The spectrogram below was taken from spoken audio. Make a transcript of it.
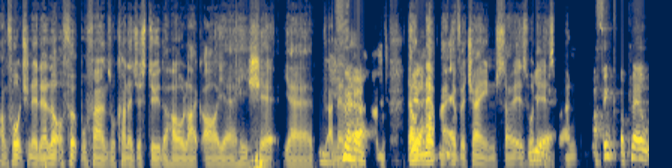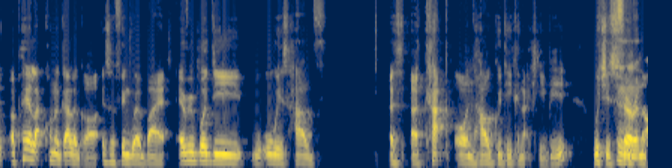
unfortunately, a lot of football fans will kind of just do the whole like, oh yeah, he's shit, yeah, and then they'll, they'll Yeah, never think- ever change. So it is what it is, man. I think a player a player like Conor Gallagher is a thing whereby everybody will always have a, a cap on how good he can actually be, which is fair Mm. enough.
